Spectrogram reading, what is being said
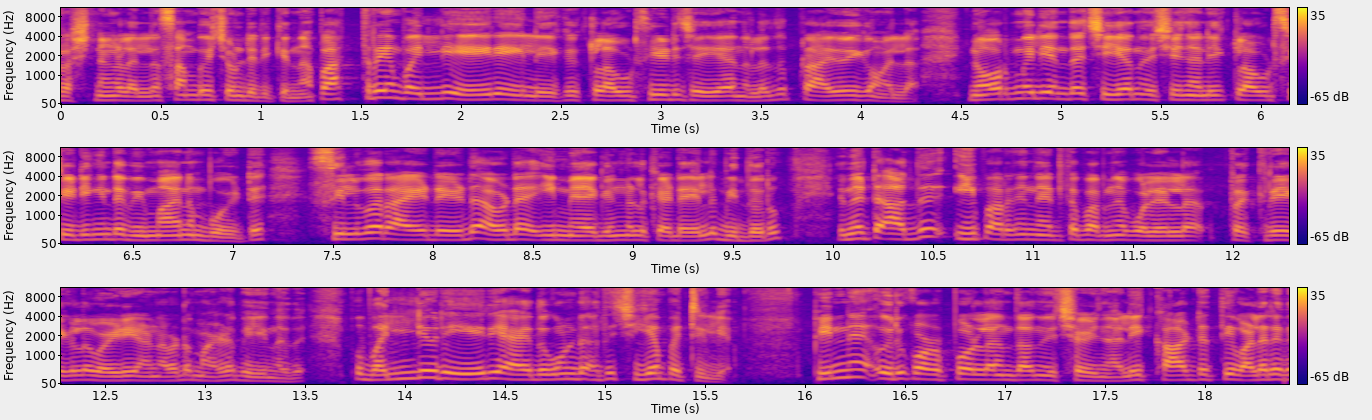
പ്രശ്നങ്ങളെല്ലാം സംഭവിച്ചുകൊണ്ടിരിക്കുന്നത്. അപ്പോൾ അത്രയും വലിയ ഏരിയയിലേക്ക് ക്ലൗഡ് സീഡ് ചെയ്യുക എന്നുള്ളത് പ്രായോഗികമല്ല. നോർമലി എന്താ ചെയ്യുകയെന്ന് വെച്ച് കഴിഞ്ഞാൽ ഈ ക്ലൗഡ് സീഡിങ്ങിന്റെ വിമാനം പോയിട്ട് സിൽവർ അയഡൈഡ് അവിടെ ഈ മേഘങ്ങൾക്കിടയിൽ വിതറും. എന്നിട്ട് അത് ഈ പറഞ്ഞ നേരത്തെ പറഞ്ഞ പോലെയുള്ള പ്രക്രിയകൾ വഴിയാണ് അവിടെ മഴ പെയ്യുന്നത്. അപ്പോൾ വലിയൊരു ഏരിയ ആയതുകൊണ്ട് അത് ചെയ്യാൻ പറ്റില്ല. പിന്നെ ഒരു കുഴപ്പമുള്ള എന്താണെന്ന് വെച്ച് കഴിഞ്ഞാൽ ഈ കാട്ടുതീ വളരെ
